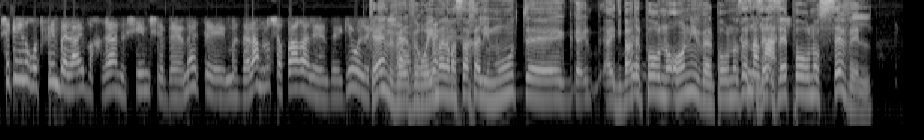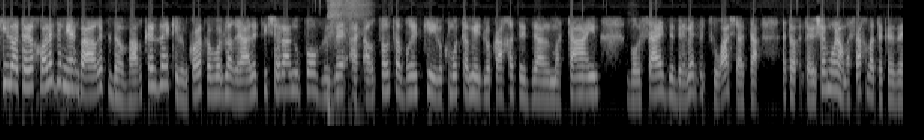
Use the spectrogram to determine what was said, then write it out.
שכאילו רודפים ב live אחרי אנשים שבאמת אה, מזלם לא שפר עליהם והגיעו לפשע. כן, ו- ורואים וזה... על המסך אלימות, אה, דיברת על פורנו עוני ועל פורנו זה, ממש. זה, זה פורנו סבל. כאילו, אתה יכול לדמיין בארץ דבר כזה, כאילו, עם כל הכבוד לריאליטי שלנו פה, וזה, ארצות הברית, כאילו, כמו תמיד, לוקחת את זה על 200, ועושה את זה באמת בצורה שאתה, אתה, אתה יושב מול המסך ואתה כזה,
